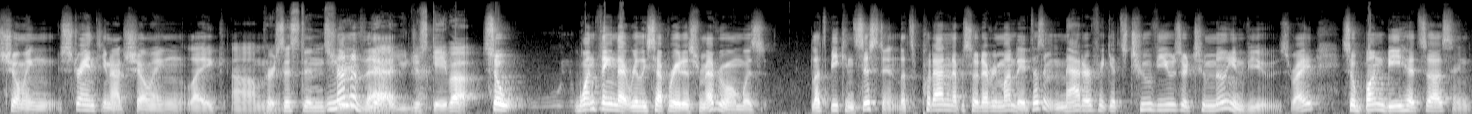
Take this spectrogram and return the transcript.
showing strength. You're not showing like um, persistence, None of that. Yeah, you just gave up. So one thing that really separated us from everyone was let's be consistent. Let's put out an episode every Monday. It doesn't matter if it gets two views or two million views, right? So Bun B hits us and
